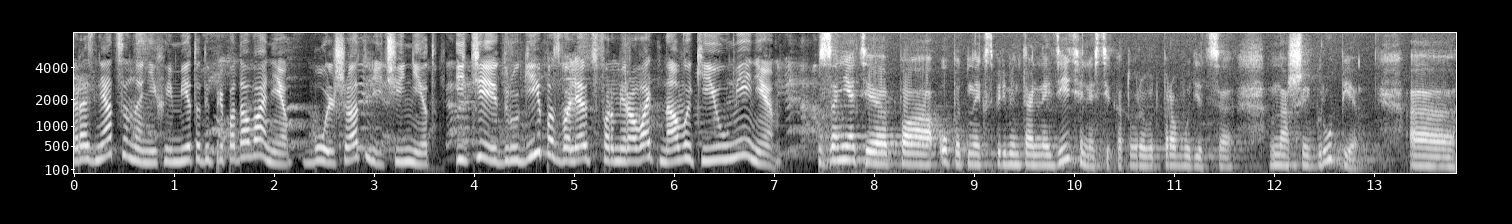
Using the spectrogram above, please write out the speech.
Разнятся на них и методы преподавания. Больше отличий нет. И те, и другие позволяют сформировать навыки и умения. Занятия по опытной экспериментальной деятельности, которые вот проводятся в нашей группе, э,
